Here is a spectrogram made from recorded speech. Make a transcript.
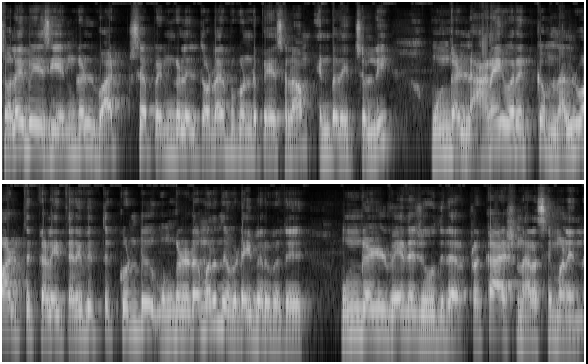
தொலைபேசி எண்கள் வாட்ஸ்அப் எண்களில் தொடர்பு கொண்டு பேசலாம் என்பதை சொல்லி உங்கள் அனைவருக்கும் நல்வாழ்த்துக்களை தெரிவித்துக் கொண்டு உங்களிடமிருந்து விடைபெறுவது உங்கள் வேத ஜோதிடர் பிரகாஷ் நரசிம்மனின்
